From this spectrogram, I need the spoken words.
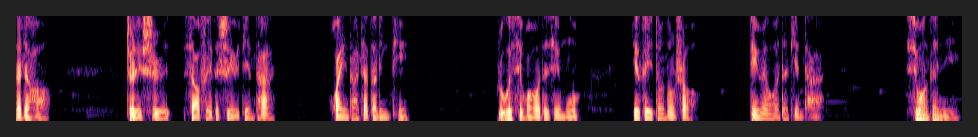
大家好，这里是小飞的诗语电台，欢迎大家的聆听。如果喜欢我的节目，也可以动动手订阅我的电台。希望跟你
